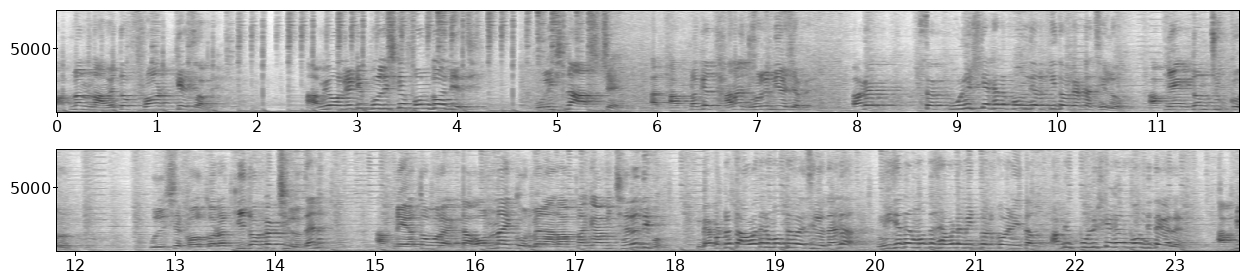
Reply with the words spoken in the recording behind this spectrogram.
আপনার নামে তো ফ্রড কেস হবে। আমি অলরেডি পুলিশকে ফোন করে দিয়েছি। পুলিশ না আসছে আর আপনাকে থানায় ধরে নিয়ে যাবে। আরে স্যার পুলিশকে এখানে ফোন দেওয়ার কি দরকারটা ছিল? আপনি একদম চুপ করুন। পুলিশে কল করার কি দরকার ছিল তাই না? আপনি এত বড় একটা অন্যায় করবেন আর আপনাকে আমি ছেড়ে দিব। ব্যাপারটা তো আমাদের মধ্যে হয়েছিল তাই না? নিজেদের মধ্যে ঝামেলা মিটমাট করে নিতাম। আপনি পুলিশকে কেন ফোন দিতে গেলেন? আপনি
